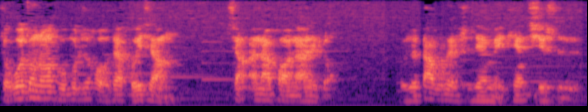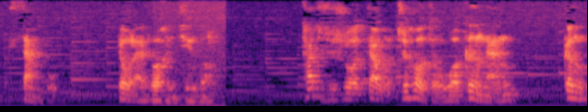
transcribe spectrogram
走过重装徒步之后，再回想，像安娜普尔纳那种，我觉得大部分时间每天其实散步，对我来说很轻松。他只是说，在我之后走过更难、更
